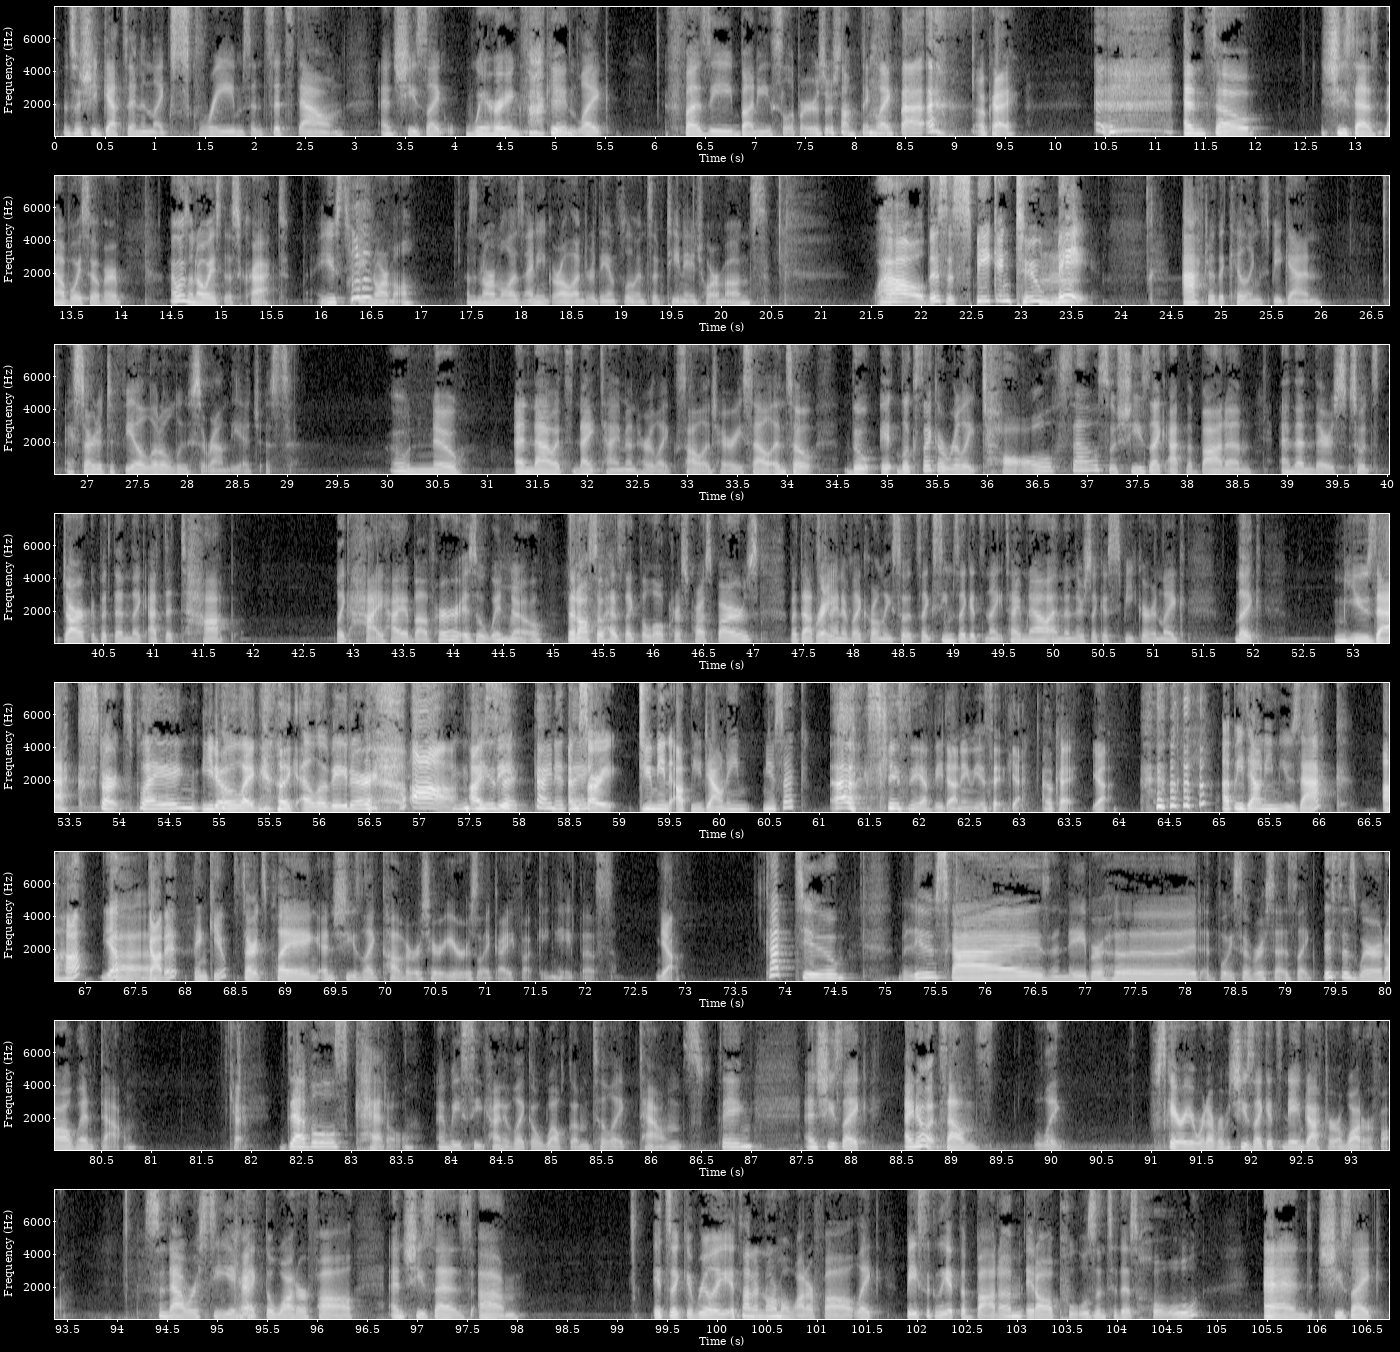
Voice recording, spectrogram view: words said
And so she gets in and like screams and sits down and she's like wearing fucking like fuzzy bunny slippers or something like that. Okay. and so she says, now voiceover, I wasn't always this cracked. I used to be normal, as normal as any girl under the influence of teenage hormones. Wow, this is speaking to mm-hmm. me. After the killings began, I started to feel a little loose around the edges. Oh no. and now it's nighttime in her like solitary cell and so though it looks like a really tall cell so she's like at the bottom and then there's so it's dark but then like at the top like high high above her is a mm-hmm. window that also has like the little crisscross bars, but that's Right. kind of like her only. So it's like seems like it's nighttime now, and then there's like a speaker and like like music starts playing. You know, like like elevator. Ah, I see. music kind of. I'm sorry. Do you mean uppy downy music? Oh, excuse me, uppy downy music. Yeah, Okay. Yeah. uppy downy music. Uh huh. Yep. Uh, Got it. Thank you. Starts playing, and she's like covers her ears, like I fucking hate this. Yeah. Cut to blue skies, and neighborhood. And voiceover says, like, this is where it all went down. Okay. Devil's Kettle. And we see kind of like a welcome to like towns thing. And she's like, I know it sounds like scary or whatever, but she's like, it's named after a waterfall. So now we're seeing Okay. like the waterfall. And she says, um, it's like a really it's not a normal waterfall like basically at the bottom it all pools into this hole and she's like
